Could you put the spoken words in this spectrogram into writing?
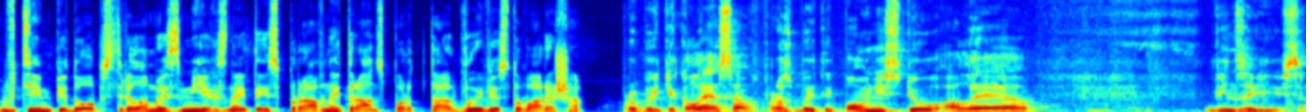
Втім, під обстрілами зміг знайти справний транспорт та вивіз товариша. Пробиті колеса, розбитий повністю, але він завівся.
